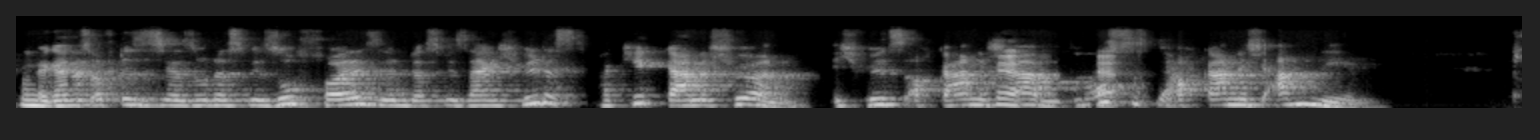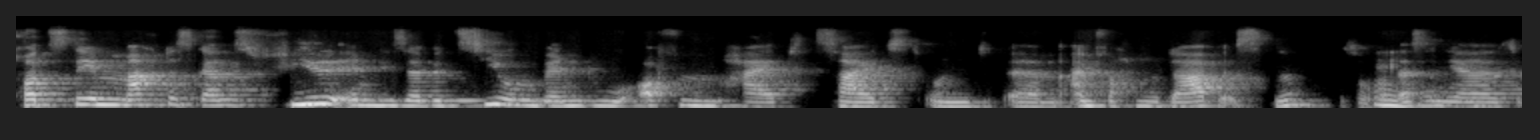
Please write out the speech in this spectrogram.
Mhm. Weil ganz oft ist es ja so, dass wir so voll sind, dass wir sagen, ich will das Paket gar nicht hören. Ich will es auch gar nicht ja. haben. Du musst ja. es ja auch gar nicht annehmen. Trotzdem macht es ganz viel in dieser Beziehung, wenn du Offenheit zeigst und ähm, einfach nur da bist. Ne? So, mhm. Das sind ja so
